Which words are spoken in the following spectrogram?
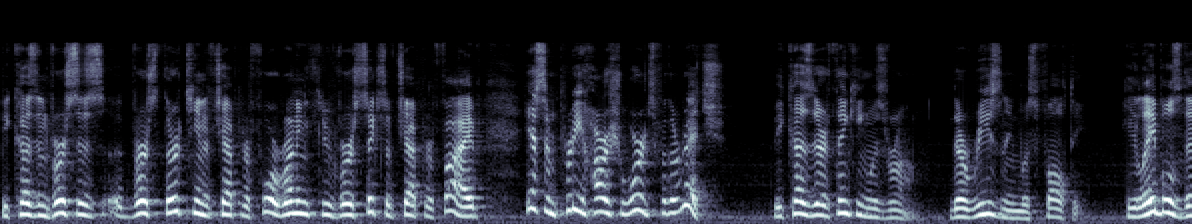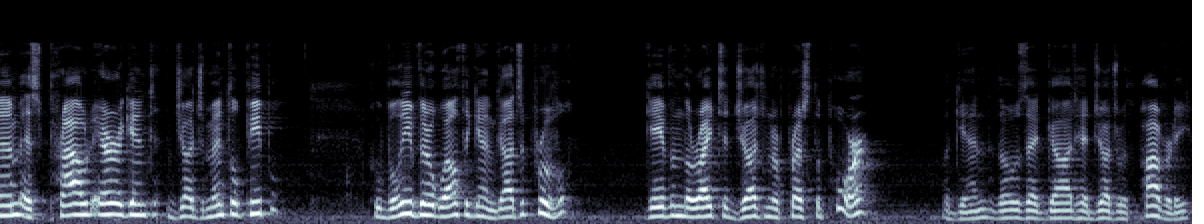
because in verses verse 13 of chapter 4 running through verse 6 of chapter 5, he has some pretty harsh words for the rich because their thinking was wrong. Their reasoning was faulty. He labels them as proud, arrogant, judgmental people who believe their wealth, again, God's approval, gave them the right to judge and oppress the poor, again, those that God had judged with poverty.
